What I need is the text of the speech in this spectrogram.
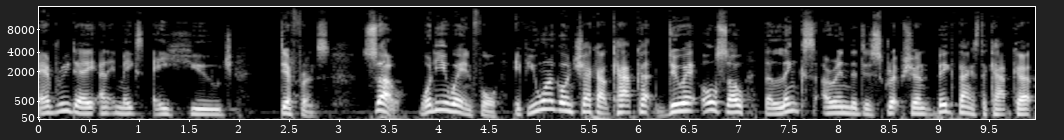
every day, and it makes a huge difference. So, what are you waiting for? If you want to go and check out CapCut, do it. Also, the links are in the description. Big thanks to CapCut.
